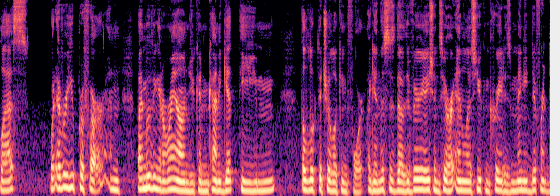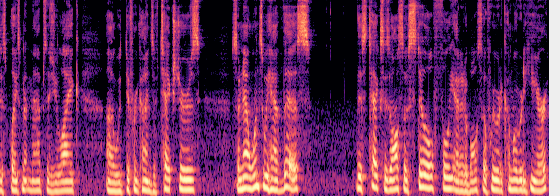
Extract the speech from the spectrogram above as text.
less, whatever you prefer. And by moving it around, you can kind of get the the look that you're looking for. Again, this is the, the variations here are endless. You can create as many different displacement maps as you like uh, with different kinds of textures. So now once we have this, this text is also still fully editable. So if we were to come over to here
